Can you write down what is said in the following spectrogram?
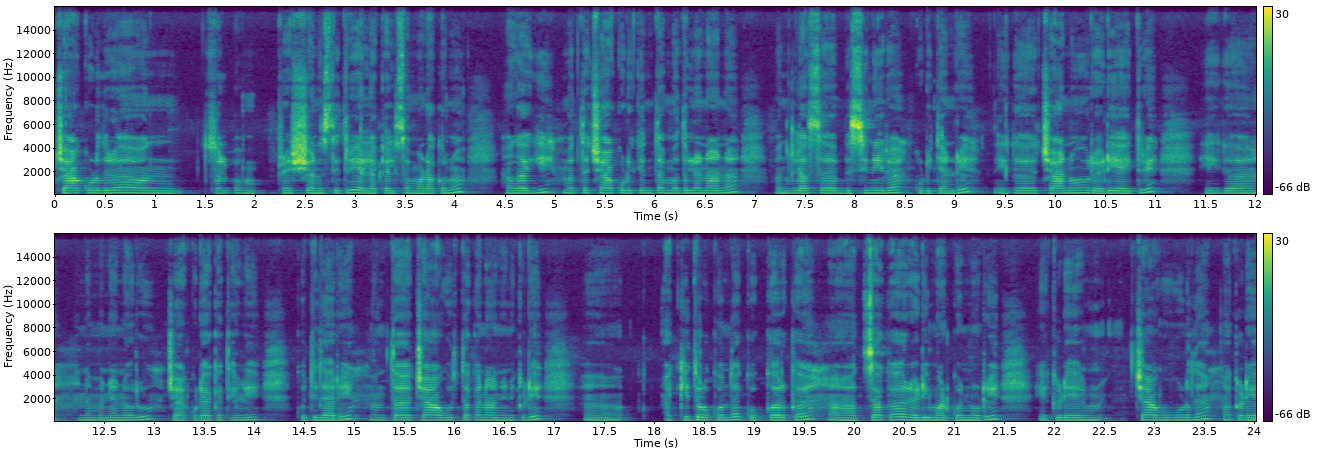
ಚಹಾ ಕುಡಿದ್ರೆ ಒಂದು ಸ್ವಲ್ಪ ಫ್ರೆಶ್ ಅನಿಸ್ತೈತೆ ಎಲ್ಲ ಕೆಲಸ ಮಾಡೋಕ್ಕೂ ಹಾಗಾಗಿ ಮತ್ತು ಚಹಾ ಕುಡಿಕ್ಕಿಂತ ಮೊದಲು ನಾನು ಒಂದು ಗ್ಲಾಸ್ ಬಿಸಿ ನೀರು ಕುಡಿತೇನೆ ರೀ ಈಗ ಚಾನೂ ರೆಡಿ ಆಯ್ತು ರೀ ಈಗ ನಮ್ಮ ಮನೆಯವರು ಚಹಾ ಕುಡಿಯಾಕತ್ ಹೇಳಿ ಕೂತಿದ್ದಾರೆ ಅಂತ ಚಹಾ ಆಗುಸ್ತಕ ನಾನು ನಿನ್ನ ಕಡೆ ಅಕ್ಕಿ ತೊಳ್ಕೊಂಡು ಕುಕ್ಕರ್ಗೆ ಹಚ್ಚಾಕ ರೆಡಿ ಮಾಡ್ಕೊಂಡು ನೋಡಿರಿ. ಈ ಕಡೆ ಚಾಗು ಕುಡ್ದು ಆ ಕಡೆ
